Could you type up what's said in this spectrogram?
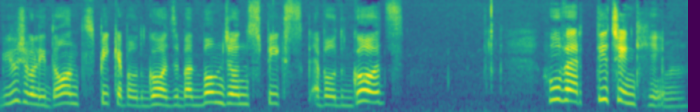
usually don't speak about gods, but Bomjon speaks about gods who were teaching him.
